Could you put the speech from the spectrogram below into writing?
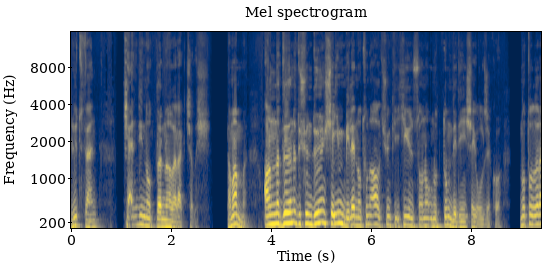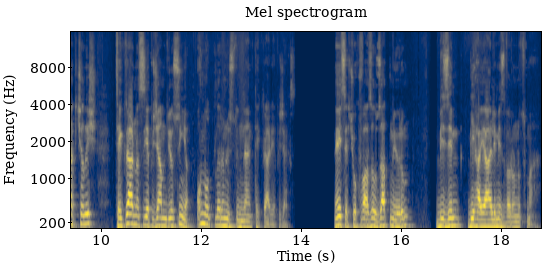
Lütfen kendi notlarını alarak çalış. Tamam mı? Anladığını düşündüğün şeyin bile notunu al. Çünkü iki gün sonra unuttum dediğin şey olacak o. Not olarak çalış. Tekrar nasıl yapacağım diyorsun ya o notların üstünden tekrar yapacaksın. Neyse çok fazla uzatmıyorum. Bizim bir hayalimiz var unutma.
